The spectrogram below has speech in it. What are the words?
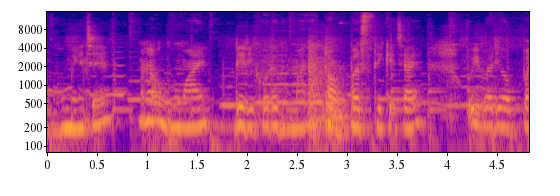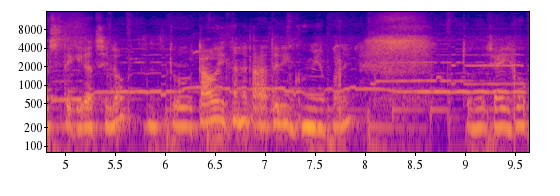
ঘুমিয়েছে। মানে ও ঘুমায়, দেরি করে ঘুমায়। একটা অভ্যাস থেকে যায়। ওই বাড়ি অভ্যাস থেকে গেছিল। তো তাও এখানে তাড়াতাড়ি ঘুমিয়ে পড়ে। তো যাই হোক,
